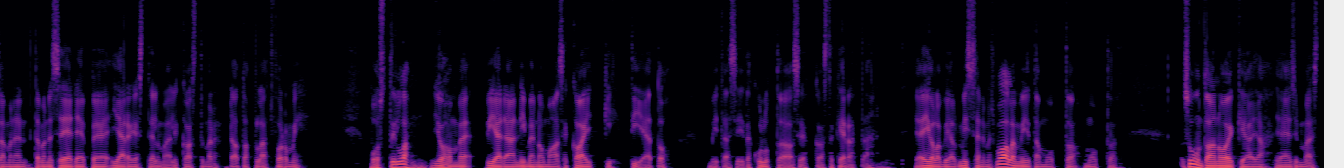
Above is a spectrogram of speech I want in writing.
tämmöinen CDP-järjestelmä, eli Customer Data Platformi postilla, johon me viedään nimenomaan se kaikki tieto, mitä siitä kuluttaja-asiakkaasta kerätään. Ja ei olla vielä missään nimessä valmiita, mutta, mutta suunta on oikea ja, ja ensimmäiset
